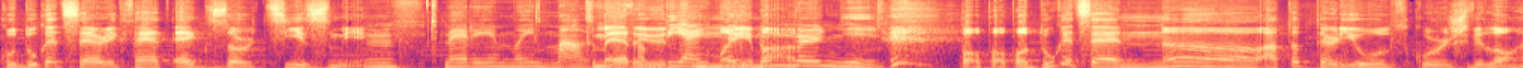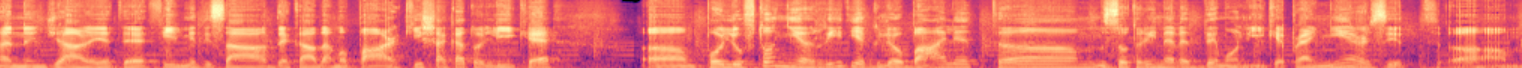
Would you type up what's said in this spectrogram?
ku duket se rikthehet ekzorcizmi. Mm, tmerri im më i madh. Tmerri yt më i madh. Numër 1. Po, po, po duket se në atë periudhë kur zhvillohen ngjarjet e filmit disa dekada më parë, Kisha Katolike Uh, po lufton një rritje globale të um, zotërimeve demonike. Pra njerëzit, um,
